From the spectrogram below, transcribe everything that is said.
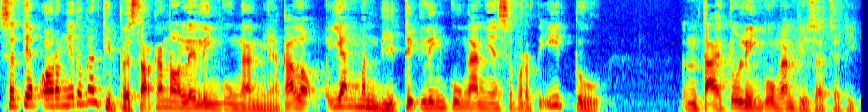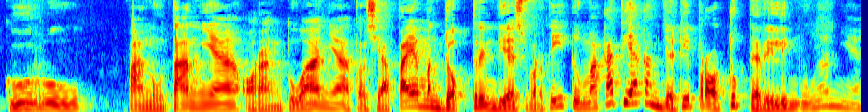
setiap orang itu kan dibesarkan oleh lingkungannya. Kalau yang mendidik lingkungannya seperti itu, entah itu lingkungan bisa jadi guru, panutannya, orang tuanya, atau siapa yang mendoktrin dia seperti itu, maka dia akan menjadi produk dari lingkungannya.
